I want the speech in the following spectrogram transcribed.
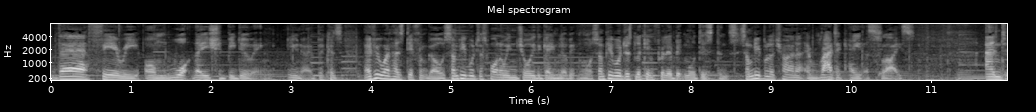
their theory on what they should be doing you know, because everyone has different goals. Some people just want to enjoy the game a little bit more. Some people are just looking for a little bit more distance. Some people are trying to eradicate a slice. And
